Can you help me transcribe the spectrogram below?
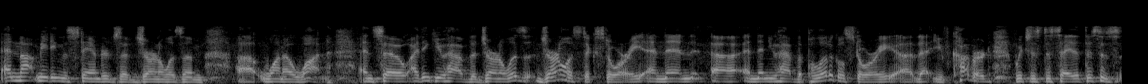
and not meeting the standards of journalism uh, 101. And so I think you have have the journalist, journalistic story, and then uh, and then you have the political story uh, that you've covered, which is to say that this is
